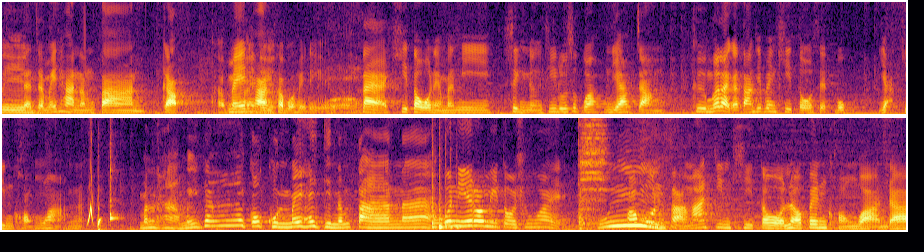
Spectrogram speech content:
ตีนแต่จะไม่ทานน้ำตาลกับคาร์โบไฮเดรต ไม่ทานคาร์โบไฮเดรตแต่คีโตเนี่ยมันมีสิ่งหนึ่งที่รู้สึกว่ามันยากจัง คือเมื่อไหร่ก็ตามที่เป็นคีโตเสร็จปุ๊บอยากกินของหวานอะ มันหาไม่ได้ก็คุณไม่ให้กินน้ำตาลนะ วันนี้เรามีตัวช่วยอุ๊ยเพราะคุณสามารถกินคีโตแล้วเป็นของหวานได้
